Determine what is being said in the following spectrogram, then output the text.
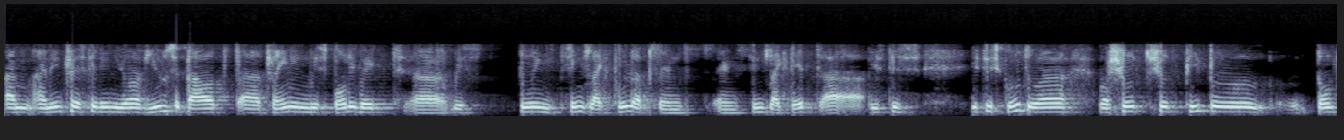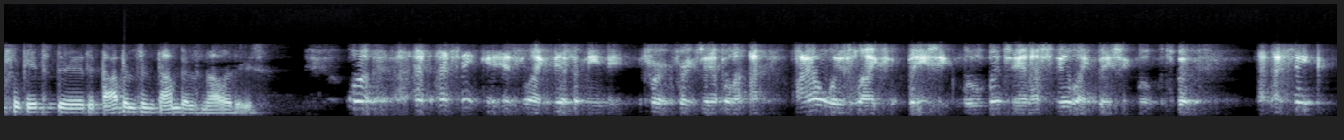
I'm I'm interested in your views about uh, training with body weight, uh, with doing things like pull-ups and and things like that. Uh, is this is this good or or should should people don't forget the the barbells and dumbbells nowadays? Well, I, I think it's like this. I mean, for for example, I I always like basic movements, and I still like basic movements. But I think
